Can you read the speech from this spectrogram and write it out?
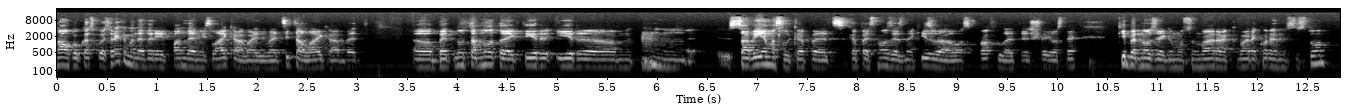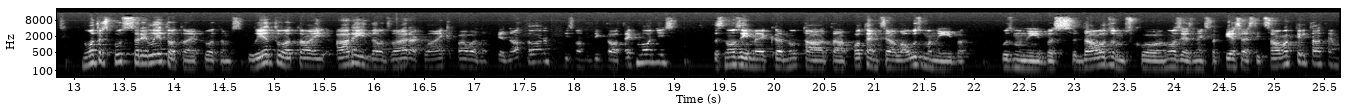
nav kaut kas, ko es rekomendēju darīt pandēmijas laikā vai, vai citā laikā. Bet, uh, bet nu, tam noteikti ir, ir um, savi iemesli, kāpēc, kāpēc noziedznieki izvēlas profilēties šajos kibernoziegumos un vairāk, vairāk orientēties uz to. No otras puses, arī lietotāji, protams, lietotāji arī daudz vairāk laika pavada pie datora, izmanto digitālo tehnoloģijas. Tas nozīmē, ka nu, tā, tā potenciālā uzmanība, uzmanības daudzums, ko noziedznieks var piesaistīt savām aktivitātēm,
